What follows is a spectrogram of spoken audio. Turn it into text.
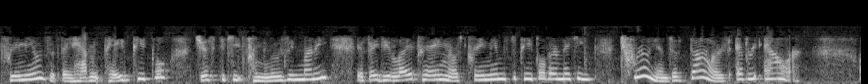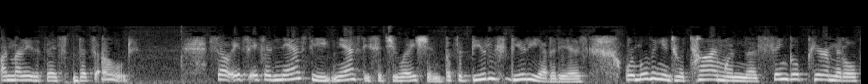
premiums that they haven't paid people just to keep from losing money. If they delay paying those premiums to people, they're making trillions of dollars every hour on money that that's owed. So it's it's a nasty, nasty situation. But the beauty beauty of it is we're moving into a time when the single pyramidal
